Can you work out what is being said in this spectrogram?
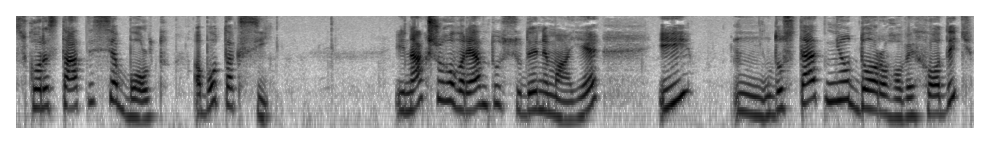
скористатися болт, або таксі. Інакшого варіанту сюди немає. І достатньо дорого виходить,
